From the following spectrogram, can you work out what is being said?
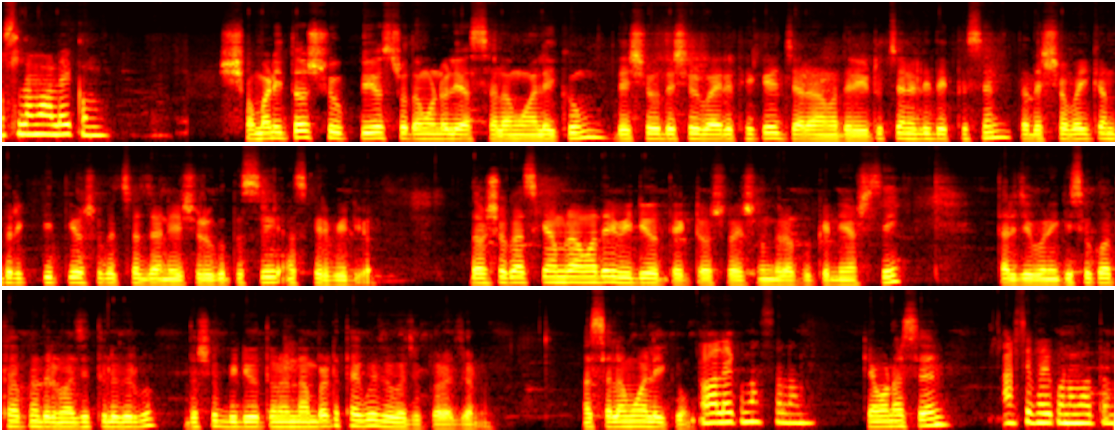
আসসালামু আলাইকুম। সম্মানিত সুপ্রিয় শ্রোতা মণ্ডলী আসসালামু আলাইকুম। দেশে ও দেশের বাইরে থেকে যারা আমাদের ইউটিউব চ্যানেলটি দেখতেছেন তাদের সবাইকে আন্তরিক প্রীতি ও শুভেচ্ছা জানিয়ে শুরু করতেছি আজকের ভিডিও। দর্শক আজকে আমরা আমাদের ভিডিওতে একটা অসহায় সুন্দর আপুকে নিয়ে আসছি। তার জীবনে কিছু কথা আপনাদের মাঝে তুলে ধরবো। দর্শক ভিডিওতে ওনার নাম্বারটা থাকবে যোগাযোগ করার জন্য। আসসালামু আলাইকুম। ওয়ালাইকুম আসসালাম। কেমন আছেন? আছি ভাই কোনো মতন।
